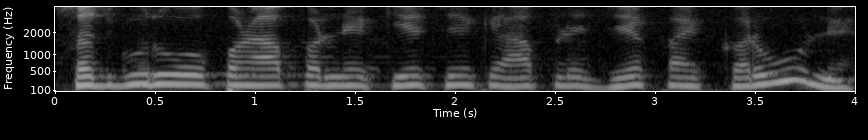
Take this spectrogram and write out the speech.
સદગુરુઓ પણ આપણને કહે છે કે આપણે જે કાંઈ કરવું ને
